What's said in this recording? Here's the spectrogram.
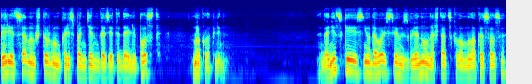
перед самым штурмом корреспондент газеты «Дейли Пост» Маклафлин? Ганецкий с неудовольствием взглянул на штатского молокососа,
